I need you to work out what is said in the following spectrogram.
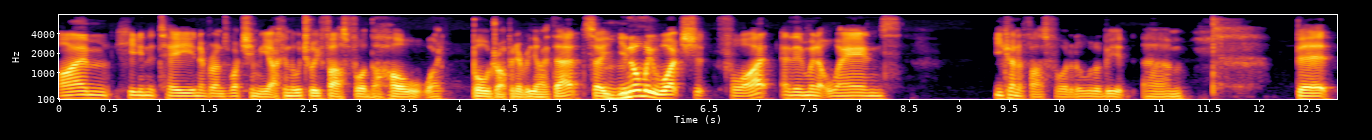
I'm hitting the tee and everyone's watching me, I can literally fast forward the whole like ball drop and everything like that. So Mhm. you normally watch it flight, and then when it lands, you kind of fast forward it a little bit. Um, but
